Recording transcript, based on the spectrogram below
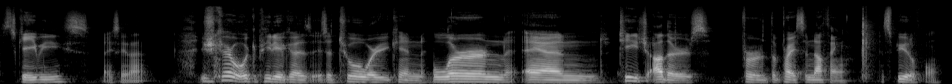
scabies. Did I say that? You should care about Wikipedia because it's a tool where you can learn and teach others for the price of nothing. It's beautiful.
